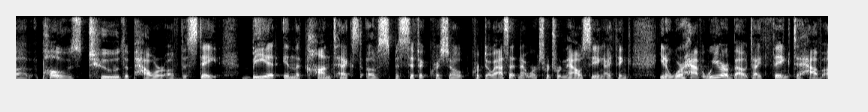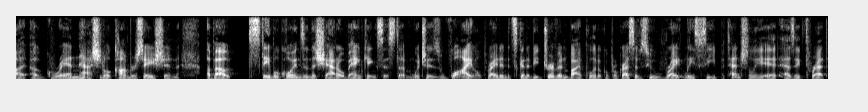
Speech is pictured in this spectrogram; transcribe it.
uh, pose to the power of the state, be it in the context of specific crypto crypto asset networks, which we're now seeing. I think you know we're have we are about, I think, to have a, a grand national conversation about stablecoins in the shadow banking system, which is wild, right? And it's going to be driven by political progressives who rightly see potentially it as a threat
